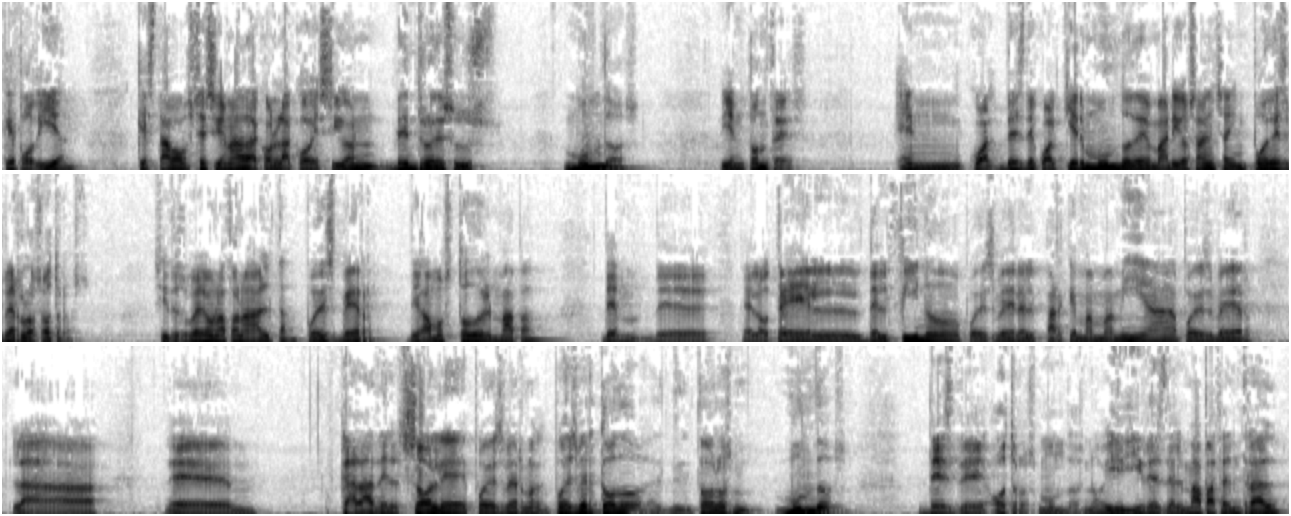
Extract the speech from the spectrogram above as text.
que podía, que estaba obsesionada con la cohesión dentro de sus mundos. Y entonces, en cual- desde cualquier mundo de Mario Sunshine puedes ver los otros. Si te subes a una zona alta, puedes ver, digamos, todo el mapa de, de el hotel Delfino, puedes ver el parque Mamma Mía, puedes ver la eh, Cala del Sole, puedes ver, puedes ver todo, todos los mundos desde otros mundos, ¿no? Y, y desde el mapa central,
